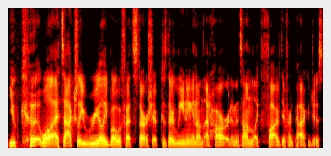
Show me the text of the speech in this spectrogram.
You could, well, it's actually really Boba Fett starship because they're leaning in on that hard, and it's on like five different packages.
